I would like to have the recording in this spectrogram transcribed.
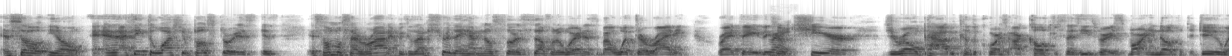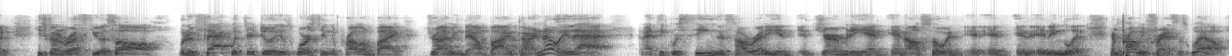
And so, you know, and I think the Washington Post story is is it's almost ironic because I'm sure they have no sort of self awareness about what they're writing, right? They they right. sort of cheer Jerome Powell because, of course, our culture says he's very smart and he knows what to do and he's going to rescue us all. When in fact, what they're doing is worsening the problem by driving down buying power. And not only that, and I think we're seeing this already in, in Germany and, and also in, in, in, in England and probably France as well.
